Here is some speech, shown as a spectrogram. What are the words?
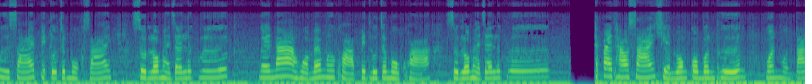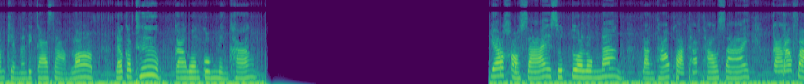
มือซ้าย ปิดรูจมูกซ้าย สุดลมหายใจลึกๆ เงยหน้าหัวแม่มือขวา ปิดรูจมูกขวา สุดลมหายใจลึกๆปลายเท้าซ้ายเขียนวงกลมบนพื้น วนหมุนตามเข็มนาฬิกาสามรอบ แล้วกระทืบกลางวงกลมหนึ่งครั้ง ย่อเข่าซ้ายซุดตัวลงนั่ง หลังเท้าขวาทับเท้าซ้ายกางฝ่า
